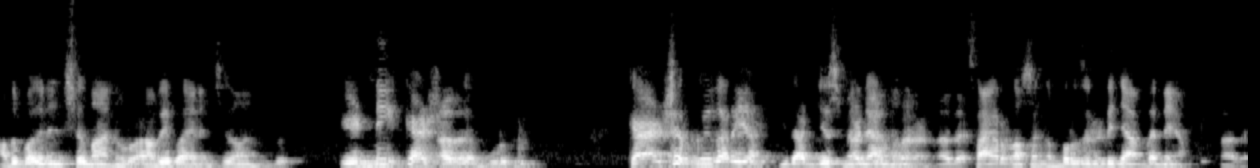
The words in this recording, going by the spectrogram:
അത് പതിനഞ്ച് നാനൂറ്. അതെ പതിനഞ്ച് നാനൂറ്. എണ്ണി ക്യാഷ് കൊടുക്കും. ക്യാഷർക്കും ഇതറിയാം. ഇത് അഡ്ജസ്റ്റ്മെന്റ് ആണ്. സഹകരണ സംഘം പ്രസിഡന്റ് ഞാൻ തന്നെയാണ്. അതെ.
